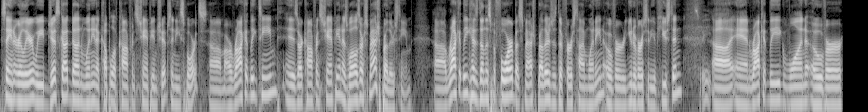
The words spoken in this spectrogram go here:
saying earlier, we just got done winning a couple of conference championships in esports. Um, our Rocket League team is our conference champion, as well as our Smash Brothers team. Uh, Rocket League has done this before, but Smash Brothers is their first time winning over University of Houston, Sweet. uh, and Rocket League won over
